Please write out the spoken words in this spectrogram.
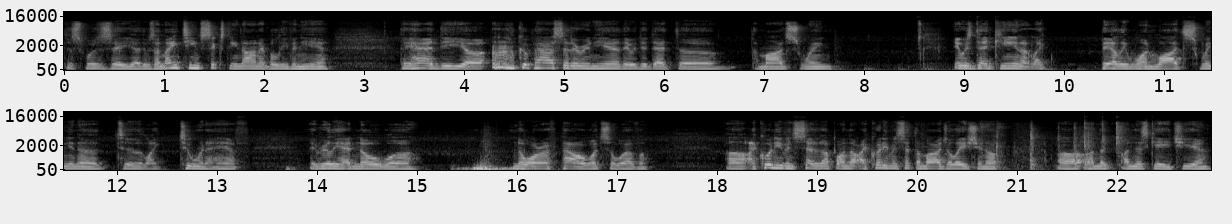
this was a, uh, there was a 1969, I believe, in here. They had the uh, capacitor in here. They did that, uh, the mod swing. It was dead keying at like barely one watt, swinging a, to like two and a half. It really had no, uh, no RF power whatsoever. Uh, I couldn't even set it up on the, I couldn't even set the modulation up uh, on the on this gauge here.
